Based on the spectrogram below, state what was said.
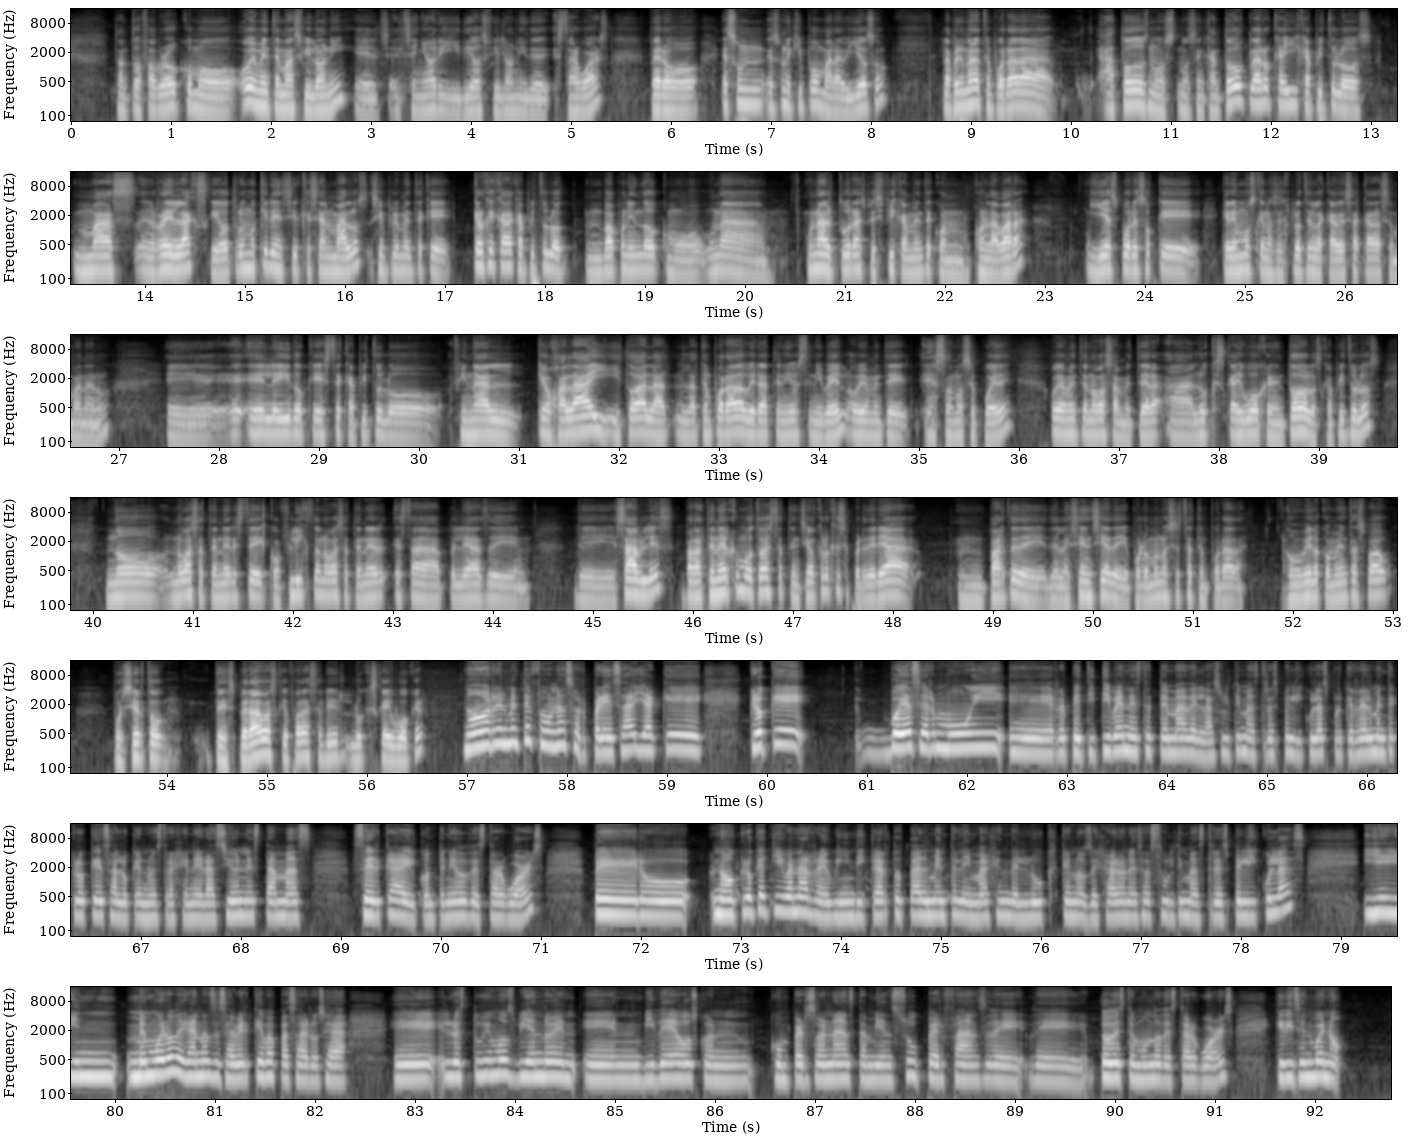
tanto Favreau como obviamente más Filoni, el, el señor y dios Filoni de Star Wars, pero es un, es un equipo maravilloso. La primera temporada a todos nos, nos encantó. Claro que hay capítulos más eh, relax que otros. No quiere decir que sean malos. Simplemente que creo que cada capítulo va poniendo como una, una altura específicamente con, con la vara. Y es por eso que queremos que nos exploten la cabeza cada semana, ¿no? Eh, he, leído que este capítulo final, que ojalá y, toda la, temporada hubiera tenido este nivel, obviamente eso no se puede, obviamente no vas a meter a Luke Skywalker en todos los capítulos, no, no vas a tener este conflicto, no vas a tener estas peleas de, de sables, para tener como toda esta tensión, creo que se perdería mm, parte de, de, la esencia de por lo menos esta temporada. Como bien lo comentas, Pau. Por cierto, ¿te esperabas que fuera a salir Luke Skywalker? No, realmente fue una sorpresa, ya que creo que voy a ser muy eh, repetitiva en este tema de las últimas tres películas porque realmente creo que es a lo que nuestra generación está más cerca el contenido de Star Wars, pero no, creo que aquí van a reivindicar totalmente la imagen de Luke que nos dejaron esas últimas tres películas y me muero de ganas de saber qué va a pasar, o sea, eh, lo estuvimos viendo en, en videos con, con personas también súper fans de, de todo este mundo de Star Wars que dicen, bueno,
